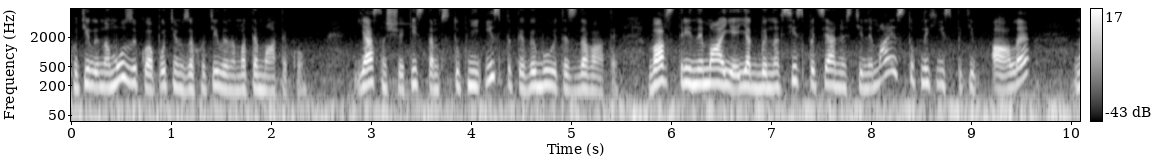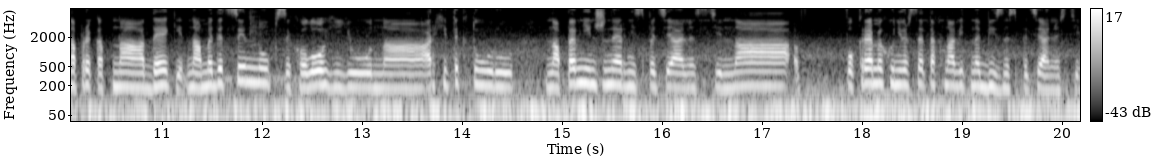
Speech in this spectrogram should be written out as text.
хотіли на музику, а потім захотіли на математику. Ясно, що якісь там вступні іспити ви будете здавати. В Австрії немає, якби на всі спеціальності немає вступних іспитів, але, наприклад, на деякі на медицину, психологію, на архітектуру, на певні інженерні спеціальності, на в окремих університетах навіть на бізнес спеціальності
